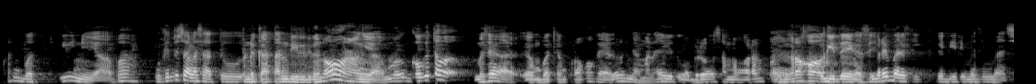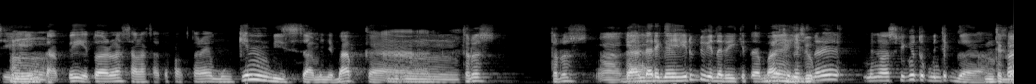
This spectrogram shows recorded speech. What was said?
kan buat ini ya apa Mungkin itu salah satu pendekatan diri dengan orang ya. Kalau kita misalnya yang buat yang perokok kayak lu nyaman aja gitu ngobrol sama orang Hmm. ngerokok gitu ya nggak sih? sebenarnya balik ke diri masing-masing, Hmm. tapi itu adalah salah satu faktor yang mungkin bisa menyebabkan. Hmm, terus terus eh, Dan dari gaya hidup juga dari kita bahas juga sebenarnya minimal sedikit untuk mencegah. Mencegah,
